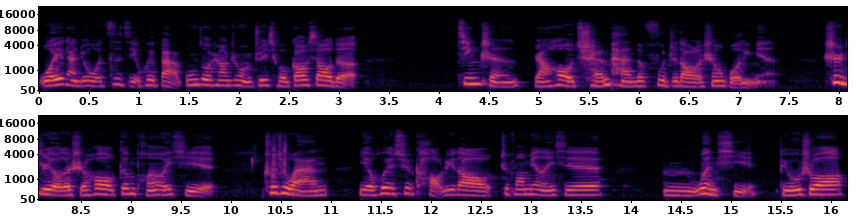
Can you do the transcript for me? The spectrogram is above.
我也感觉我自己会把工作上这种追求高效的。精神，然后全盘的复制到了生活里面，甚至有的时候跟朋友一起出去玩，也会去考虑到这方面的一些嗯问题。比如说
